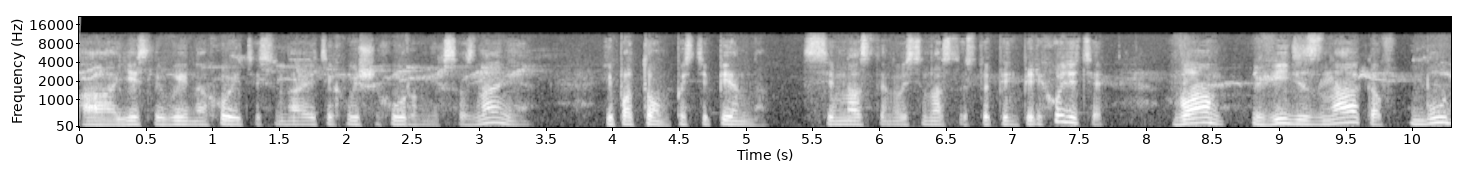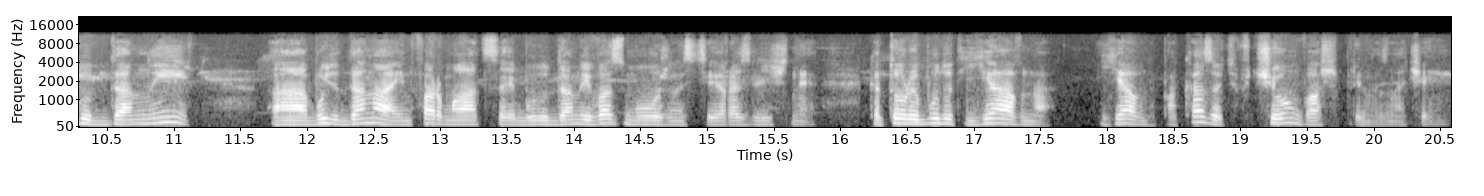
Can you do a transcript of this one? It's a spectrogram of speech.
а, если вы находитесь на этих высших уровнях сознания, и потом постепенно с 17 на 18 ступень переходите, вам в виде знаков будут даны а, будет дана информация, будут даны возможности различные, которые будут явно, явно показывать, в чем ваше предназначение.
